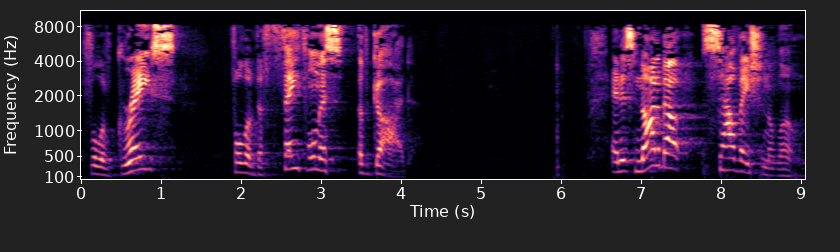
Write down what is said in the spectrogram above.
full of grace, full of the faithfulness of God. And it's not about salvation alone.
